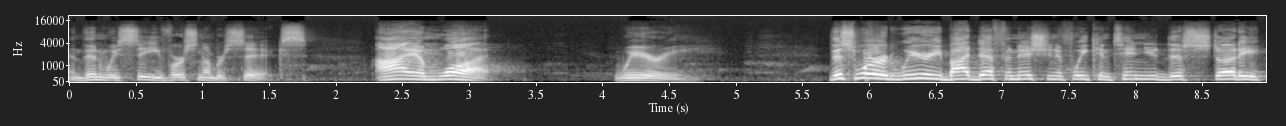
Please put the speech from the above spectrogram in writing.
And then we see verse number six I am what? Weary. This word weary, by definition, if we continued this study,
